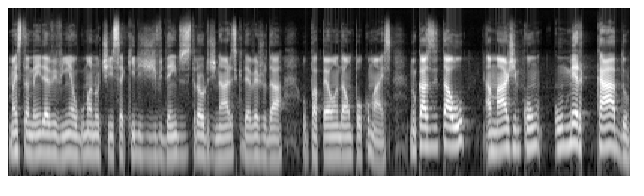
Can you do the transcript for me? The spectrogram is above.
mas também deve vir alguma notícia aqui de dividendos extraordinários que deve ajudar o papel a andar um pouco mais. No caso do Itaú, a margem com o mercado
